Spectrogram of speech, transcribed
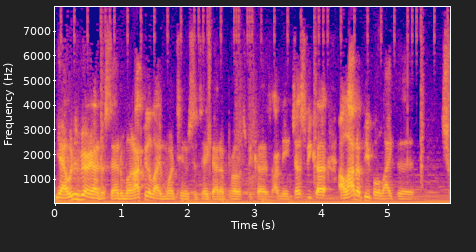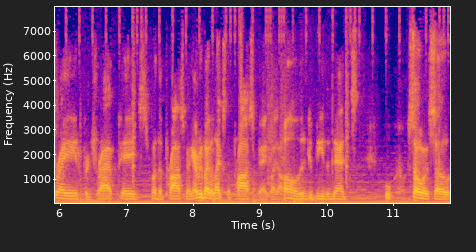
Yeah, which is very understandable. And I feel like more teams should take that approach because, I mean, just because a lot of people like to trade for draft picks for the prospect. Everybody likes the prospect. Like, oh, it could be the next so and so.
